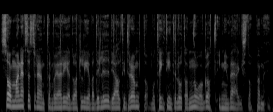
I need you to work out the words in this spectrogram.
Sommaren efter studenten var jag redo att leva det liv jag alltid drömt om och tänkte inte låta något i min väg stoppa mig.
